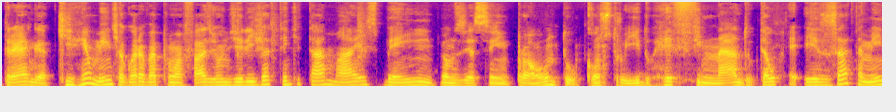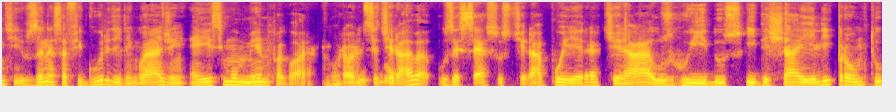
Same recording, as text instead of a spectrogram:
entrega que realmente agora vai para uma fase onde ele já tem que estar tá mais bem, vamos dizer assim, pronto, construído, refinado. Então, é exatamente usando essa figura de linguagem, é esse momento agora. Agora, a hora de você tirar os excessos, tirar a poeira, tirar os ruídos e deixar ele pronto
